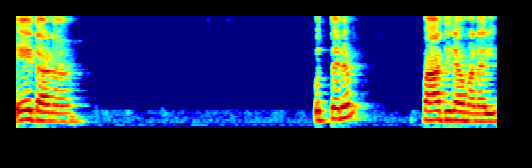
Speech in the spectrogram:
ഏതാണ്? ഉത്തരം പാതിരാമണൽ.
